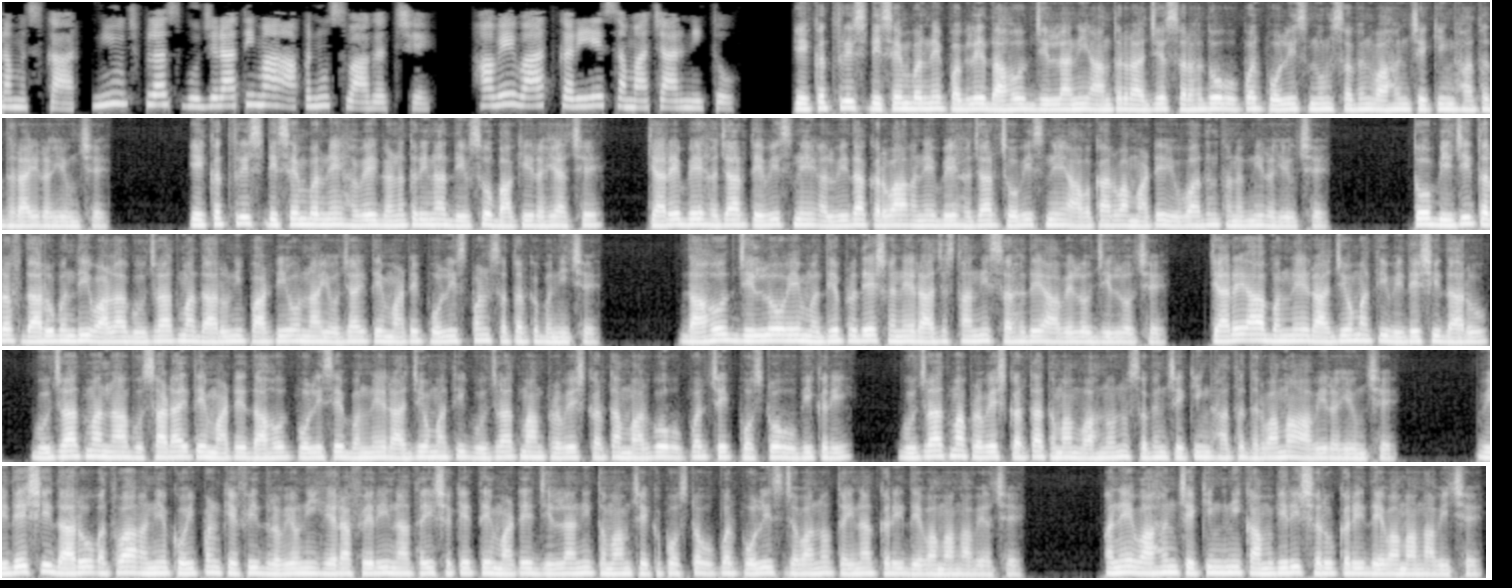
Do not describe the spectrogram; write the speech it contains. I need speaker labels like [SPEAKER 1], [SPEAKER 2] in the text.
[SPEAKER 1] નમસ્કાર. News plus ગુજરાતીમાં આપનું સ્વાગત છે. હવે વાત કરીએ સમાચારની તો.
[SPEAKER 2] એકત્રીસ ડિસેમ્બરને પગલે દાહોદ જિલ્લાની આંતરરાજ્ય સરહદો ઉપર પોલીસનું સઘન વાહન ચેકિંગ હાથ ધરાઈ રહ્યું છે. એકત્રીસ ડિસેમ્બરને હવે ગણતરીના દિવસો બાકી રહ્યા છે, ત્યારે બે હજાર તેવીસને અલવિદા કરવા અને બે હજાર ચોવીસને આવકારવા માટે યુવાધન થનગની રહ્યું છે. તો બીજી તરફ દારૂબંધીવાળા ગુજરાતમાં દારૂની પાર્ટીઓ ના યોજાય તે માટે પોલીસ પણ સતર્ક બની છે. દાહોદ જિલ્લો એ મધ્યપ્રદેશ અને રાજસ્થાનની સરહદે આવેલો જિલ્લો છે. ત્યારે આ બંને રાજ્યોમાંથી વિદેશી દારૂ, ગુજરાતમાં ના ઘુસાડાય તે માટે દાહોદ પોલીસે બંને રાજ્યોમાંથી ગુજરાતમાં પ્રવેશ કરતા માર્ગો ઉપર ચેક પોસ્ટો ઊભી કરી, ગુજરાતમાં પ્રવેશ કરતા તમામ વાહનોનું સઘન ચેકિંગ હાથ ધરવામાં આવી રહ્યું છે. વિદેશી દારૂ અથવા અન્ય કોઈપણ કેફી દ્રવ્યોની હેરાફેરી ના થઈ શકે તે માટે જિલ્લાની તમામ ચેકપોસ્ટો ઉપર પોલીસ જવાનો તૈનાત કરી દેવામાં આવ્યા છે. અને વાહન ચેકિંગની કામગીરી શરૂ કરી દેવામાં આવી છે.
